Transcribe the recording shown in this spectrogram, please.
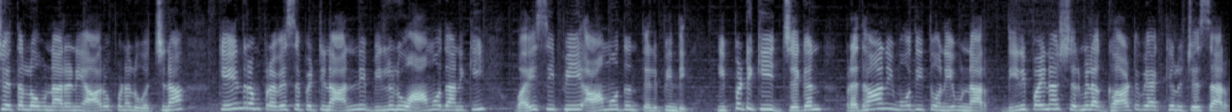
చేతల్లో ఉన్నారని ఆరోపణలు వచ్చినా కేంద్రం ప్రవేశపెట్టిన అన్ని బిల్లులు ఆమోదానికి వైసీపీ ఆమోదం తెలిపింది. ఇప్పటికీ జగన్ ప్రధాని మోదీతోనే ఉన్నారు. దీనిపైన షర్మిల ఘాటు వ్యాఖ్యలు చేశారు.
